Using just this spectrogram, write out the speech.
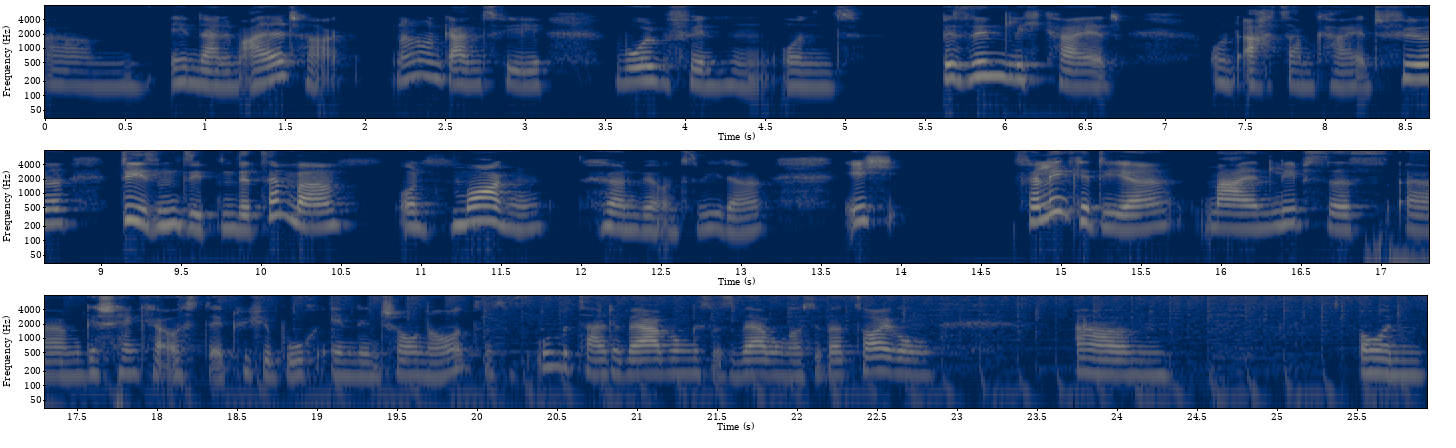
ähm, in deinem Alltag ne? und ganz viel Wohlbefinden und Besinnlichkeit und Achtsamkeit für diesen 7. Dezember. Und morgen hören wir uns wieder. Ich verlinke dir mein liebstes ähm, Geschenke aus der Küche Buch in den Show Notes. Das ist unbezahlte Werbung, es ist Werbung aus Überzeugung. Ähm, und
